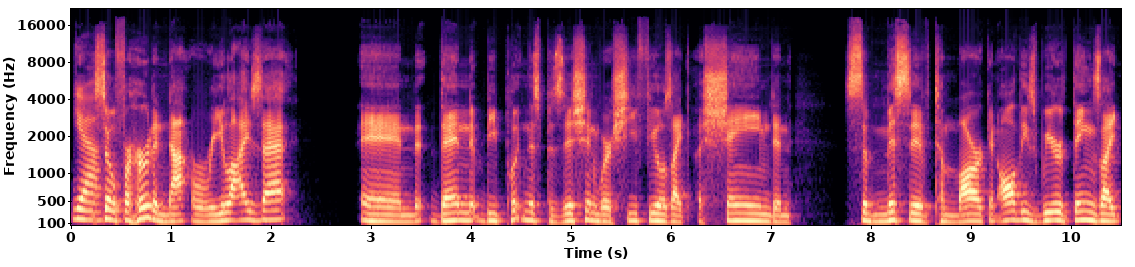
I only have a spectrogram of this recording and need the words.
Yeah. So for her to not realize that and then be put in this position where she feels like ashamed and submissive to Mark and all these weird things, like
